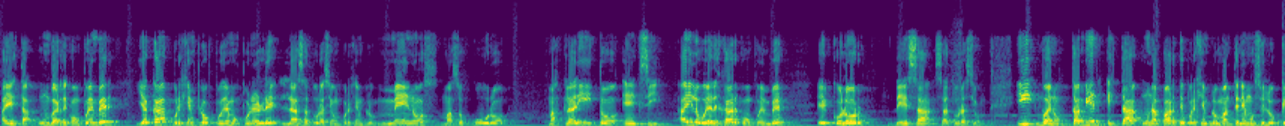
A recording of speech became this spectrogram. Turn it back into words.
Ahí está, un verde como pueden ver. Y acá, por ejemplo, podemos ponerle la saturación. Por ejemplo, menos, más oscuro, más clarito en sí. Ahí lo voy a dejar, como pueden ver, el color de esa saturación. Y bueno, también está una parte, por ejemplo, mantenemos el OK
